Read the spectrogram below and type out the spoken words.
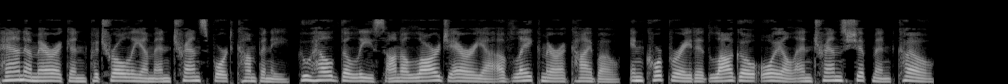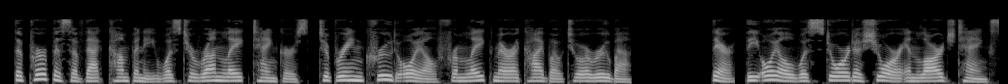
Pan American Petroleum and Transport Company, who held the lease on a large area of Lake Maracaibo, incorporated Lago Oil and Transshipment Co. The purpose of that company was to run lake tankers, to bring crude oil from Lake Maracaibo to Aruba. There, the oil was stored ashore in large tanks,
